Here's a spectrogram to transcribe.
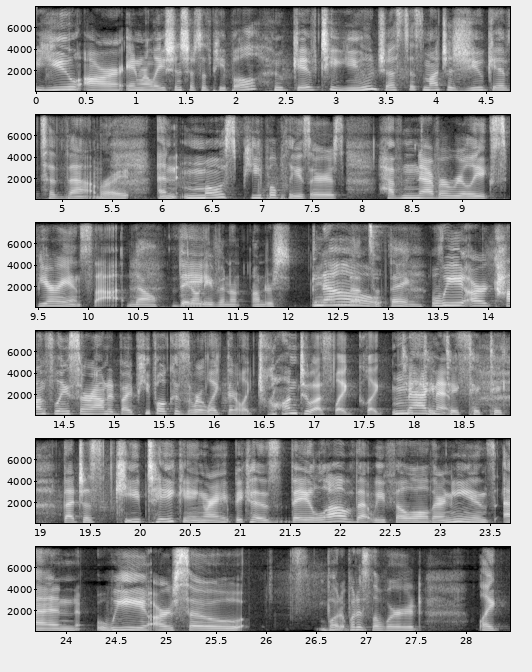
you are in relationships with people who give to you just as much as you give to them. Right. And most people pleasers have never really experienced that. No, they, don't even un- understand No, that's a thing. We are constantly surrounded by people because we're like they're like drawn to us like like take, magnets take, take, take. that just keep taking right because they love that we fill all their needs and we are so what what is the word like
